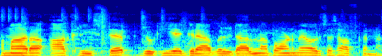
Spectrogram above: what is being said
हमारा आखिरी स्टेप जो कि है ग्रेवल डालना पौंड में और उसे साफ़ करना।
